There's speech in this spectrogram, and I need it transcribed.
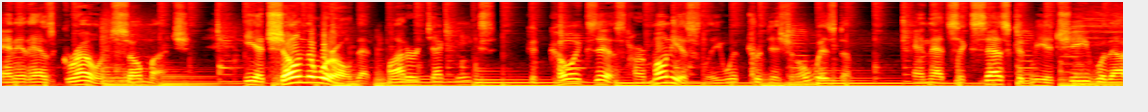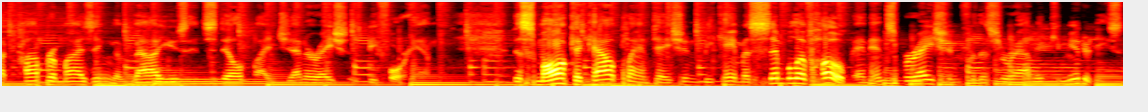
And it has grown so much. He had shown the world that modern techniques could coexist harmoniously with traditional wisdom and that success could be achieved without compromising the values instilled by generations before him. The small cacao plantation became a symbol of hope and inspiration for the surrounding communities.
